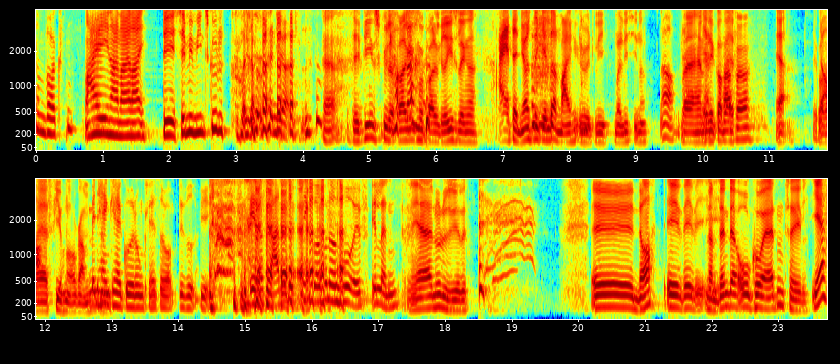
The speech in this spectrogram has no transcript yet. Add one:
som voksen. Nej, nej, nej, nej. Det er simpelthen min skyld. Du har lavet Dan Jørgensen. ja. Det er din skyld, at folk ikke må bolde gris længere. Ej, Dan Jørgensen er ikke ældre end mig, øvrigt lige. Må jeg lige sige noget? Nå, Hvad er han? Ja, det kan godt være. 40? Ja, det kan godt være, jeg er 400 år gammel. men han kan have gået nogle klasser om, det ved vi ikke. Eller startet lidt sent, gået på noget HF, et eller andet. Ja, nu du siger det. Øh, nå. Øh, øh, øh, Nå, men den der OK18-tale, ja.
